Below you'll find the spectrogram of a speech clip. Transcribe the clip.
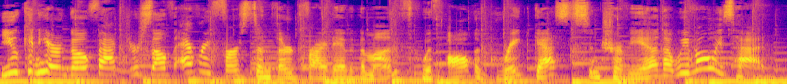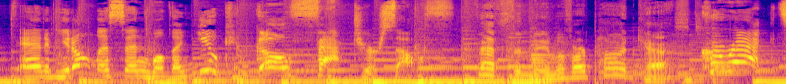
You can hear Go Fact Yourself every first and third Friday of the month with all the great guests and trivia that we've always had. And if you don't listen, well, then you can go fact yourself. That's the name of our podcast. Correct!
